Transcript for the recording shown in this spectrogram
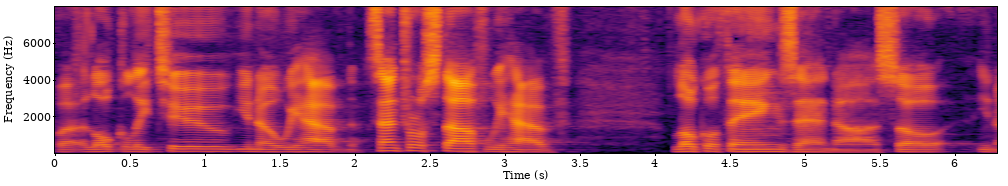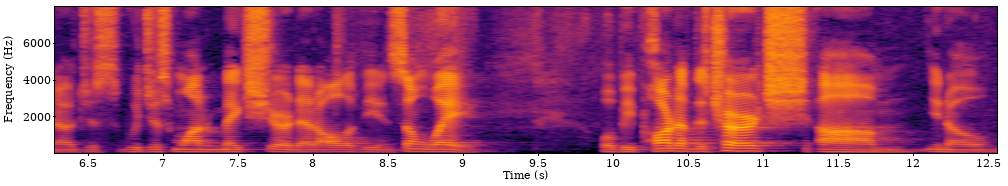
but locally too, you know, we have the central stuff, we have local things, and uh, so you know, just we just want to make sure that all of you, in some way, will be part of the church. Um, you know,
